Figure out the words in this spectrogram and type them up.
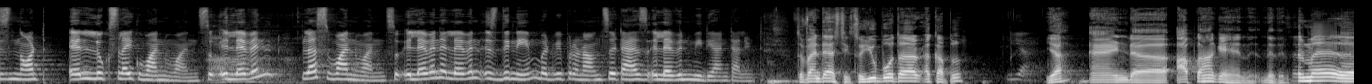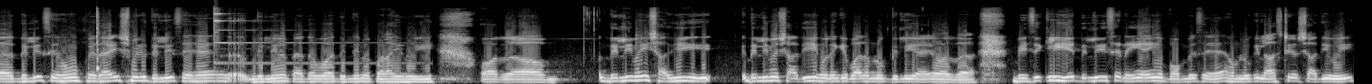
is not L looks like one one. So ah. eleven plus one one. So eleven eleven is the name, but we pronounce it as Eleven Media and Talent. So fantastic. So you both are a couple. या एंड आप कहाँ के हैं, नितिन? सर, मैं दिल्ली से हूँ। पैदाइश मेरी दिल्ली से है। दिल्ली में पैदा हुआ, दिल्ली में पढ़ाई हुई और दिल्ली में ही शादी दिल्ली में शादी होने के बाद हम लोग दिल्ली आए और बेसिकली ये दिल्ली से नहीं है ये बॉम्बे से है हम लोग की लास्ट ईयर शादी हुई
